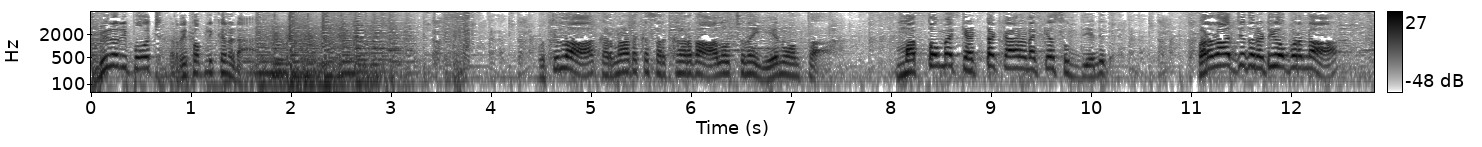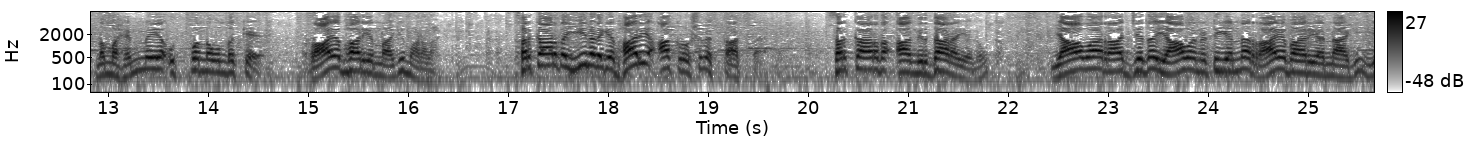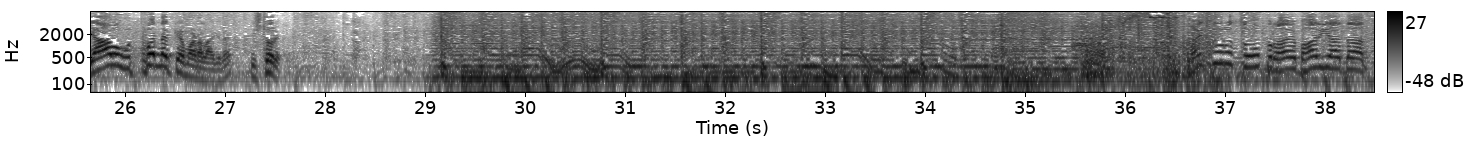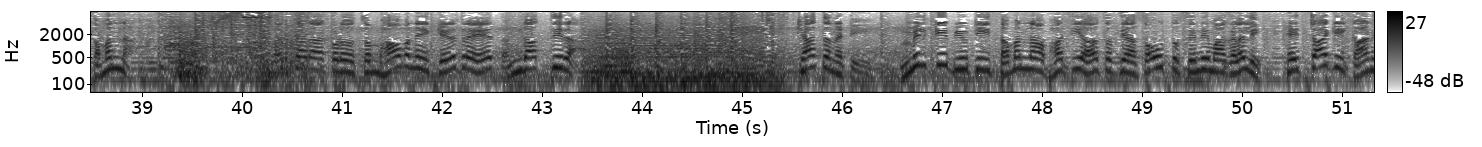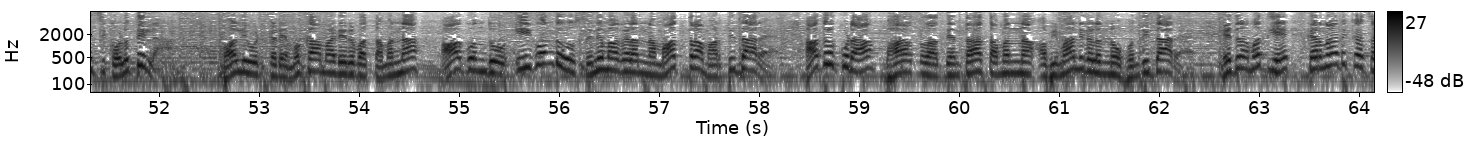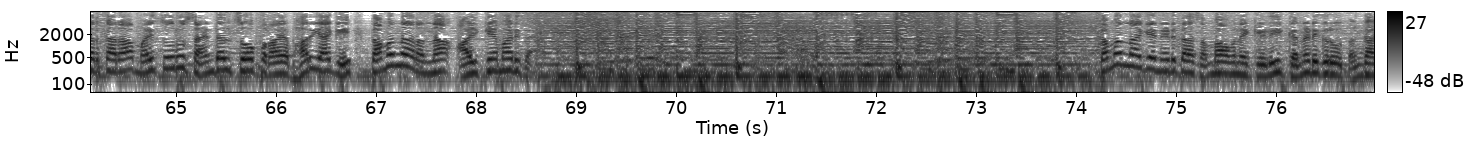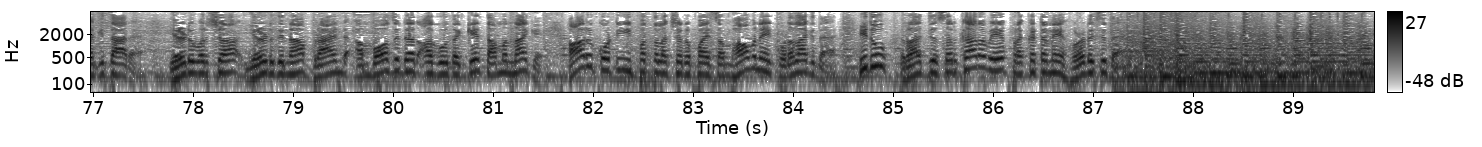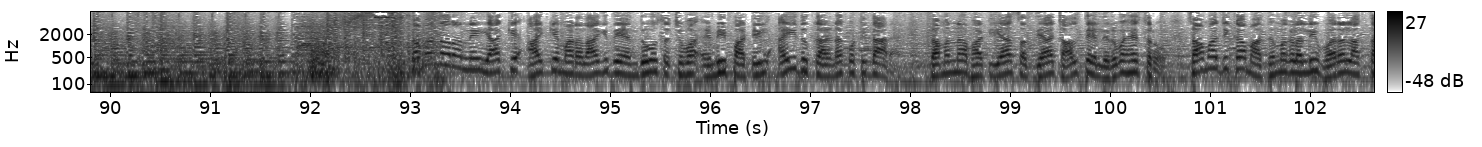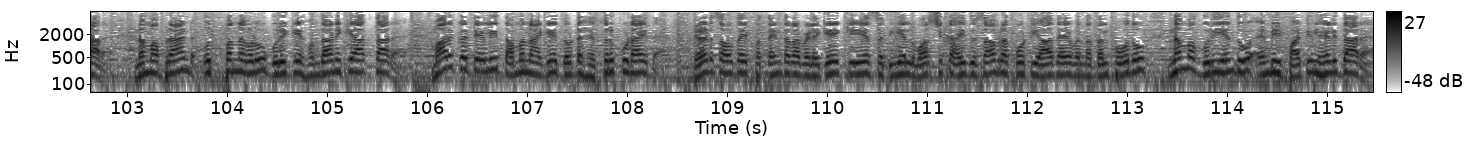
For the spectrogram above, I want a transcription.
ಬ್ಯೂರೋ ರಿಪೋರ್ಟ್ ರಿಪಬ್ಲಿಕ್ ಕನ್ನಡ ಗೊತ್ತಿಲ್ಲ ಕರ್ನಾಟಕ ಸರ್ಕಾರದ ಆಲೋಚನೆ ಏನು ಅಂತ. ಮತ್ತೊಮ್ಮೆ ಕೆಟ್ಟ ಕಾರಣಕ್ಕೆ ಸುದ್ದಿಯಲ್ಲಿದೆ. ಪರರಾಜ್ಯದ ನಟಿಯೊಬ್ಬರನ್ನ ನಮ್ಮ ಹೆಮ್ಮೆಯ ಉತ್ಪನ್ನವೊಂದಕ್ಕೆ ರಾಯಭಾರಿಯನ್ನಾಗಿ ಮಾಡಲಾಗಿದೆ. ಸರ್ಕಾರದ ಈ ನಡೆಗೆ ಭಾರಿ ಆಕ್ರೋಶ ವ್ಯಕ್ತ ಆಗ್ತಾ ಸರ್ಕಾರದ ಆ ನಿರ್ಧಾರ ಏನು? ಯಾವ ರಾಜ್ಯದ ಯಾವ ನಟಿಯನ್ನ ರಾಯಭಾರಿಯನ್ನಾಗಿ ಯಾವ ಉತ್ಪನ್ನಕ್ಕೆ ಮಾಡಲಾಗಿದೆ? ಇಷ್ಟೋರಿ. ರಾಯಭಾರಿಯಾದ ತಮನ್ನ. ಸರ್ಕಾರ ಕೊಡೋ ಸಂಭಾವನೆ ಕೇಳಿದ್ರೆ ದಂಗಾಗ್ತೀರಾ ಖ್ಯಾತ ನಟಿ ಮಿಲ್ಕಿ ಬ್ಯೂಟಿ ತಮನ್ನಾ ಭಾಟಿಯ ಸದ್ಯ ಸೌತ್ ಸಿನಿಮಾಗಳಲ್ಲಿ ಹೆಚ್ಚಾಗಿ ಕಾಣಿಸಿಕೊಳ್ಳುತ್ತಿಲ್ಲ. ಬಾಲಿವುಡ್ ಕಡೆ ಮುಖ ಮಾಡಿರುವ ತಮನ್ನ ಆಗೊಂದು ಈಗೊಂದು ಸಿನಿಮಾಗಳನ್ನ ಮಾತ್ರ ಮಾಡ್ತಿದ್ದಾರೆ. ಆದರೂ ಕೂಡ ಭಾರತದಾದ್ಯಂತ ತಮನ್ನ ಅಭಿಮಾನಿಗಳನ್ನು ಹೊಂದಿದ್ದಾರೆ. ಇದರ ಮಧ್ಯೆ ಕರ್ನಾಟಕ ಸರ್ಕಾರ ಮೈಸೂರು ಸ್ಯಾಂಡಲ್ ಸೋಪ್ ರಾಯಭಾರಿಯಾಗಿ ತಮನ್ನಾರನ್ನ ಆಯ್ಕೆ ಮಾಡಿದೆ. ತಮನ್ನಾಗೆ ನೀಡಿದ ಸಂಭಾವನೆ ಕೇಳಿ ಕನ್ನಡಿಗರು ದಂಗಾಗಿದ್ದಾರೆ. ಎರಡು ವರ್ಷ, ಎರಡು ದಿನ ಬ್ರ್ಯಾಂಡ್ ಅಂಬಾಸಿಡರ್ ಆಗುವುದಕ್ಕೆ ತಮನ್ನಾಗೆ ಆರು ಕೋಟಿ ಇಪ್ಪತ್ತು ಲಕ್ಷ ರೂಪಾಯಿ ಸಂಭಾವನೆ ಕೊಡಲಾಗಿದೆ. ಇದು ರಾಜ್ಯ ಸರ್ಕಾರವೇ ಪ್ರಕಟಣೆ ಹೊರಡಿಸಿದೆ. ತಮನ್ನಾರನ್ನೇ ಯಾಕೆ ಆಯ್ಕೆ ಮಾಡಲಾಗಿದೆ ಎಂದು ಸಚಿವ ಎಂಬಿ ಪಾಟೀಲ್ ಐದು ಕಾರಣ ಕೊಟ್ಟಿದ್ದಾರೆ. ತಮನ್ನಾ ಭಾಟಿಯಾ ಸದ್ಯ ಚಾಲ್ತಿಯಲ್ಲಿರುವ ಹೆಸರು. ಸಾಮಾಜಿಕ ಮಾಧ್ಯಮಗಳಲ್ಲಿ ವೈರಲ್ ಆಗ್ತಾರೆ. ನಮ್ಮ ಬ್ರ್ಯಾಂಡ್ ಉತ್ಪನ್ನಗಳು ಗುರಿಗೆ ಹೊಂದಾಣಿಕೆ ಆಗ್ತಾರೆ. ಮಾರುಕಟ್ಟೆಯಲ್ಲಿ ತಮನ್ನಾಗೆ ದೊಡ್ಡ ಹೆಸರು ಕೂಡ ಇದೆ. ಎರಡ್ ಸಾವಿರದ ಇಪ್ಪತ್ತೆಂಟರ ವೇಳೆಗೆ ಕೆಎಸ್ಡಿಎಲ್ ವಾರ್ಷಿಕ ಐದು ಸಾವಿರ ಕೋಟಿ ಆದಾಯವನ್ನು ತಲುಪುವುದು ನಮ್ಮ ಗುರಿ ಎಂದು ಎಂಬಿ ಪಾಟೀಲ್ ಹೇಳಿದ್ದಾರೆ.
